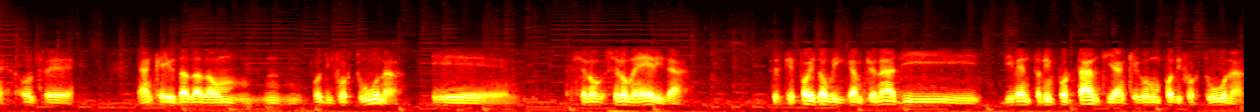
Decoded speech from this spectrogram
eh. oltre è anche aiutata da un, un po' di fortuna e se lo, se lo merita, perché poi dopo i campionati diventano importanti anche con un po' di fortuna,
